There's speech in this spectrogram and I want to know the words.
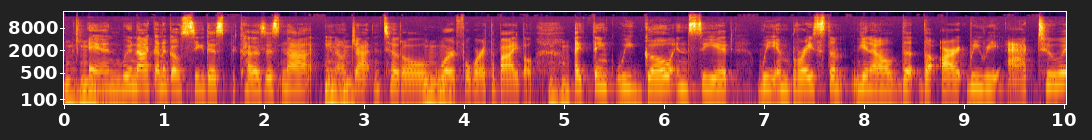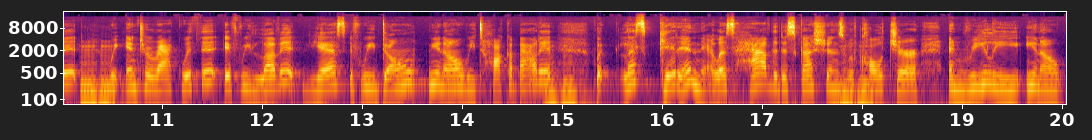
Mm-hmm. and we're not going to go see this because it's not, you know, mm-hmm. jot and tittle, mm-hmm. word for word, the Bible. I think we go and see it. We embrace the, you know, the, the art. We react to it. We interact with it. If we love it, yes. If we don't, you know, we talk about it. But let's get in there. Let's have the discussions with culture and really, you know,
